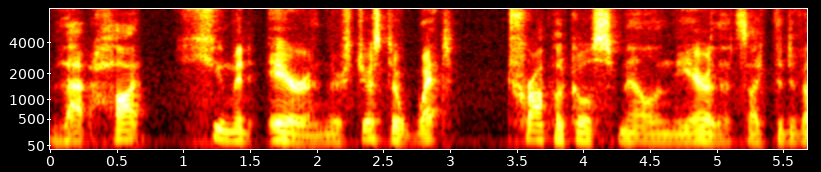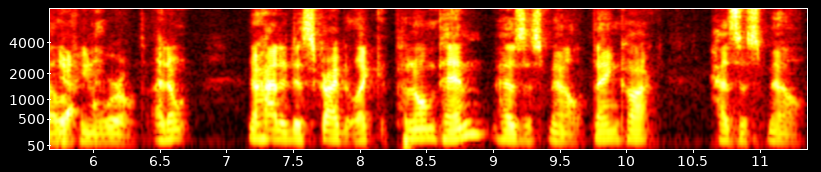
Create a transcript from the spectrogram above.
that hot, humid air. And there's just a wet, tropical smell in the air that's like the developing yeah. world. I don't know how to describe it. Like Phnom Penh has a smell, Bangkok has a smell,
